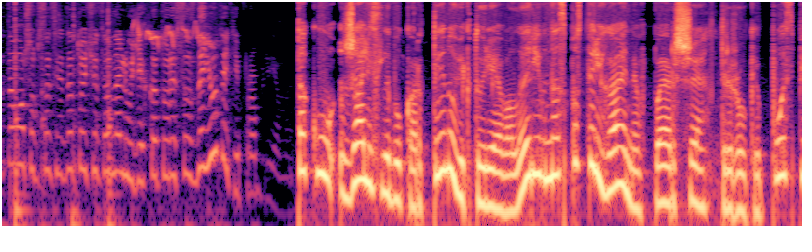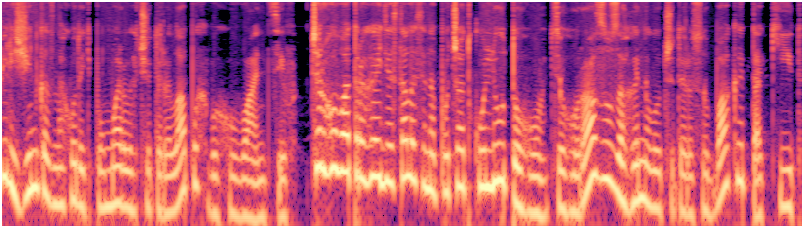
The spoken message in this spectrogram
вместо того, чтобы сосредоточиться на людях, которые создают эти проблемы, Таку жалісливу картину Вікторія Валеріївна спостерігає не вперше. Три роки поспіль жінка знаходить померлих чотирилапих вихованців. Чергова трагедія сталася на початку лютого. Цього разу загинуло чотири собаки та кіт.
